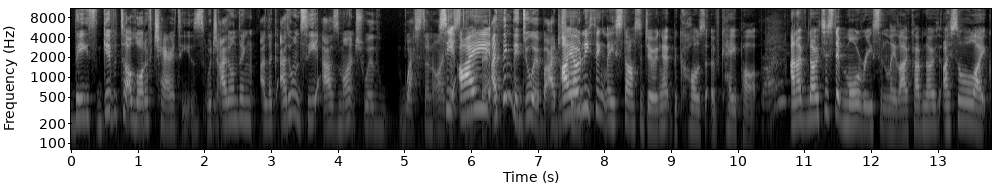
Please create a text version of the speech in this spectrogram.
they give to a lot of charities, which I don't think like I don't see as much with Western artists. See, I- I think they do it, but I just I don't- only think they started doing it because of K-pop, right? and I've noticed it more recently. Like I've no, I saw like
